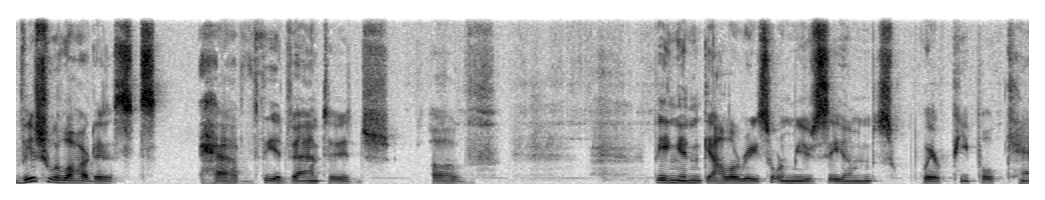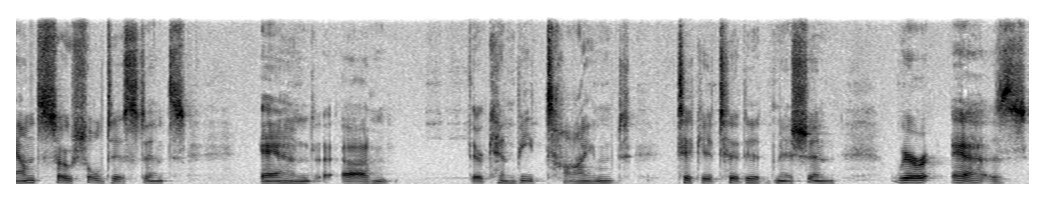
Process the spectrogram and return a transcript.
Visual artists have the advantage of being in galleries or museums where people can social distance and um, there can be timed ticketed admission, whereas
